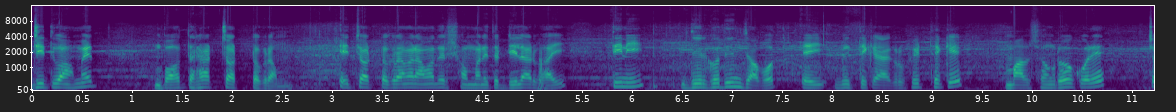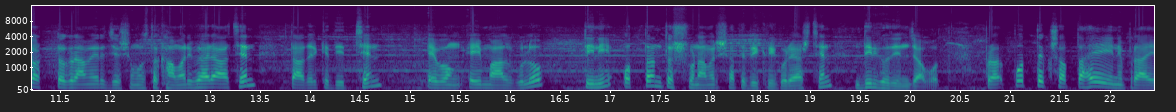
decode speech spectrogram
জিতু আহমেদ বহদ্দারহাট চট্টগ্রাম। এই চট্টগ্রামের আমাদের সম্মানিত ডিলার ভাই, তিনি দীর্ঘদিন যাবৎ এই মৃত্তিকা অ্যাগ্রোফিট থেকে মাল সংগ্রহ করে চট্টগ্রামের যে সমস্ত খামারি ভাইরা আছেন, তাদেরকে দিচ্ছেন এবং এই মালগুলো তিনি অত্যন্ত সুনামের সাথে বিক্রি করে আসছেন দীর্ঘদিন যাবৎ। প্রত্যেক সপ্তাহে ইনি প্রায়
